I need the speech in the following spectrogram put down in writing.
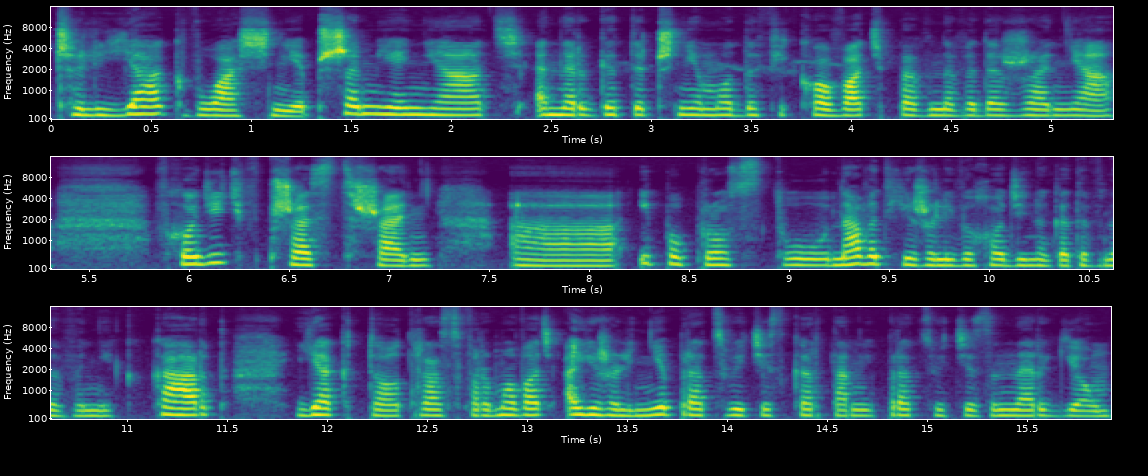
czyli jak właśnie przemieniać, energetycznie modyfikować pewne wydarzenia, wchodzić w przestrzeń i po prostu, nawet jeżeli wychodzi negatywny wynik kart, jak to transformować, a jeżeli nie pracujecie z kartami, pracujecie z energią,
